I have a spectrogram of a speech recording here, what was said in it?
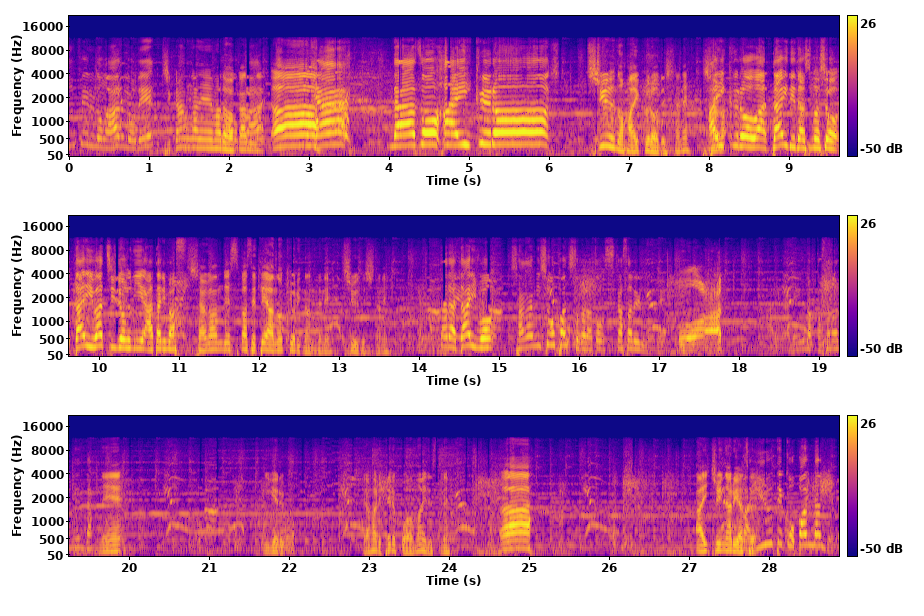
インフェルノがあるので。時間がねまだわかんない。いあやー謎ハイクロー。ー中のハイクローでしたね。ハイクローは台で出しましょう。台は地上に当たります。しゃがんで透かせてあの距離なんでね。中でしたね。ただ台もしゃがみ小パンチとかだとすかされるので。おおあれがねうまく重なってんだ。ね。逃げる。やはりテレポはうまいですね。ああ愛中になるやつ。まあ言うてコパンなんでね。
